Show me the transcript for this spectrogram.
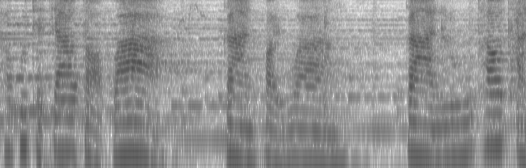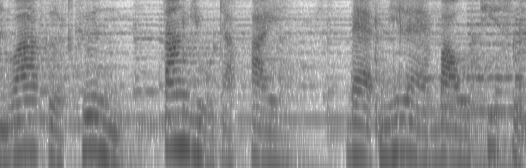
พระพุทธเจ้าตอบว่า การปล่อยวาง การรู้เท่าทันว่าเกิดขึ้น ตั้งอยู่ดับไป แบบนี้แหละเบาที่สุด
